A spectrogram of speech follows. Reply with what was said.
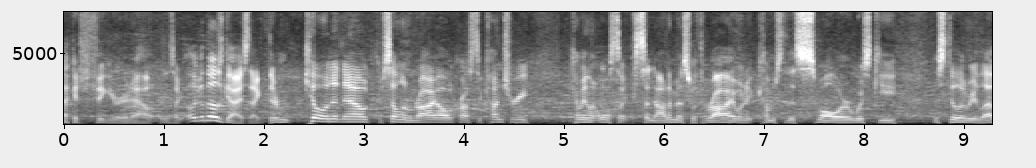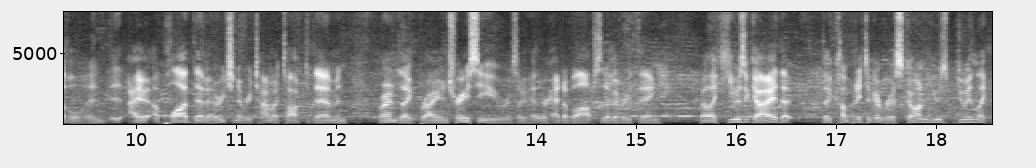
that could figure it out. And it's like, look at those guys, like they're killing it now, selling rye all across the country, becoming almost like synonymous with rye when it comes to this smaller whiskey distillery level. And it, I applaud them each and every time I talk to them and run into like Brian Treacy, who was like their head of ops and of everything. But like he was a guy that the company took a risk on. He was doing like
